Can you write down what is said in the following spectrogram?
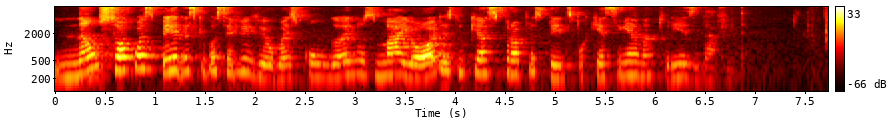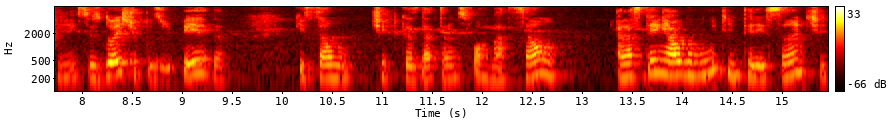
não só com as perdas que você viveu, mas com ganhos maiores do que as próprias perdas, porque assim é a natureza da vida. E esses dois tipos de perda, que são típicas da transformação, elas têm algo muito interessante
